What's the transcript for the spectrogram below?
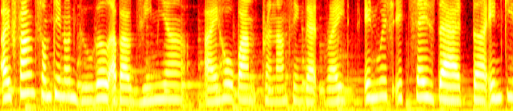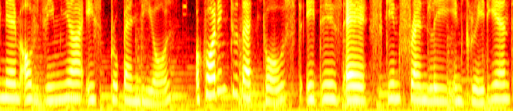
I found something on Google about Zemea, I hope I'm pronouncing that right, in which it says that the INCI name of Zemea is propanediol. According to that post, it is a skin friendly ingredient,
